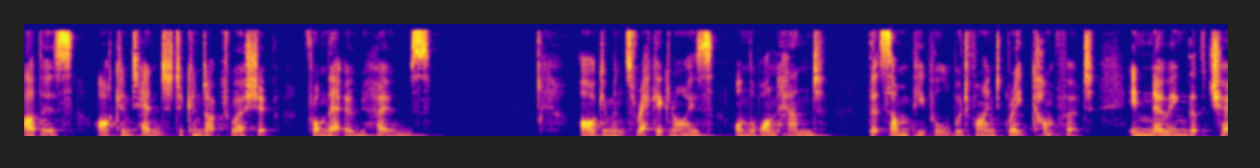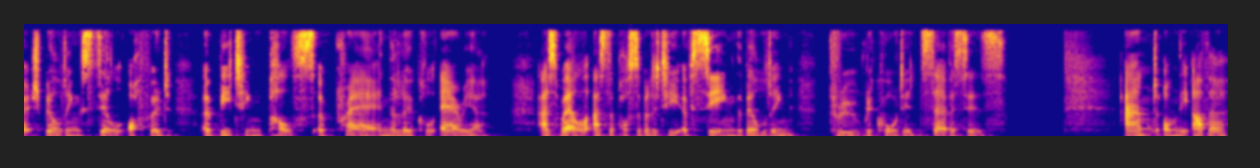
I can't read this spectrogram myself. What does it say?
others are content to conduct worship from their own homes. Arguments recognise, on the one hand, that some people would find great comfort in knowing that the church building still offered a beating pulse of prayer in the local area as well as the possibility of seeing the building through recorded services. And on the other,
